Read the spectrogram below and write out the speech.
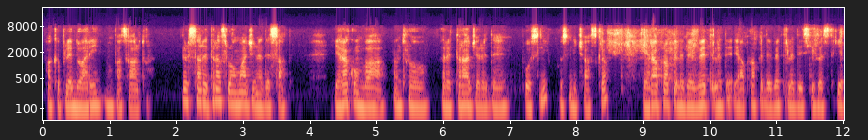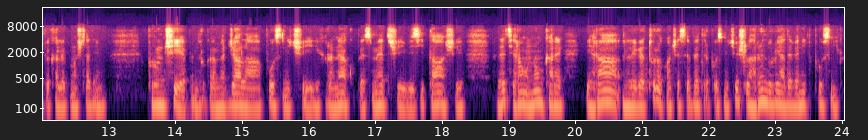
facă pledoarii în fața altora. El s-a retras la o margine de sat. Era cumva într-o retragere de pusnic, pusnicească. Era aproape de vetele de, aproape de vetele de sihăstrie pe care le cunoștea din pruncie, pentru că mergea la pusnici și hrănea cu pesmet și vizita și, vedeți, era un om care era în legătură cu aceste vetre pusnice și la rândul lui a devenit pusnic.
